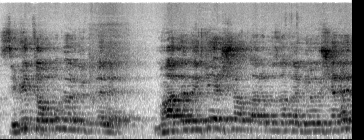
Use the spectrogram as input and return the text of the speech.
sivil toplum örgütleri mahalledeki eşraflarımızla da görüşerek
